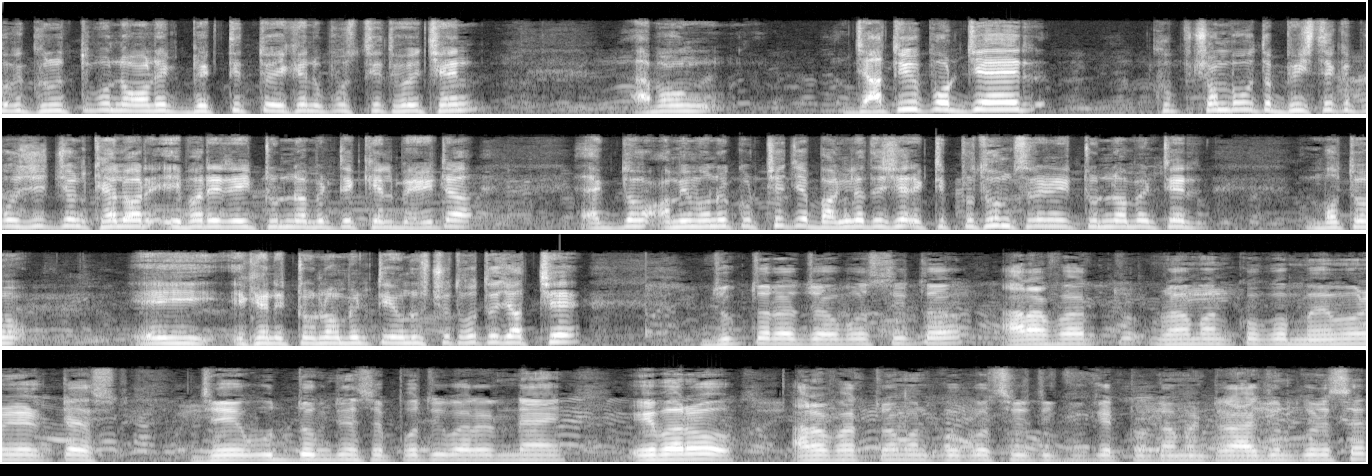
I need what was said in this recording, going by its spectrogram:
খুবই গুরুত্বপূর্ণ অনেক ব্যক্তিত্ব এখানে উপস্থিত হয়েছেন এবং জাতীয় পর্যায়ের খুব সম্ভবত বিশ থেকে পঁচিশ জন খেলোয়াড় এবারের এই টুর্নামেন্টে খেলবে। এটা একদম আমি মনে করছি যে বাংলাদেশের একটি প্রথম শ্রেণির টুর্নামেন্টের মতো এই এখানে টুর্নামেন্টটি অনুষ্ঠিত হতে যাচ্ছে। যুক্তরাজ্যে অবস্থিত আরাফাত রহমান কোকো মেমোরিয়াল টেস্ট যে উদ্যোগ নিয়েছে প্রতিবারের ন্যায় এবারও আরাফাত রহমান কোকো স্মৃতি ক্রিকেট টুর্নামেন্টের আয়োজন করেছেন।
